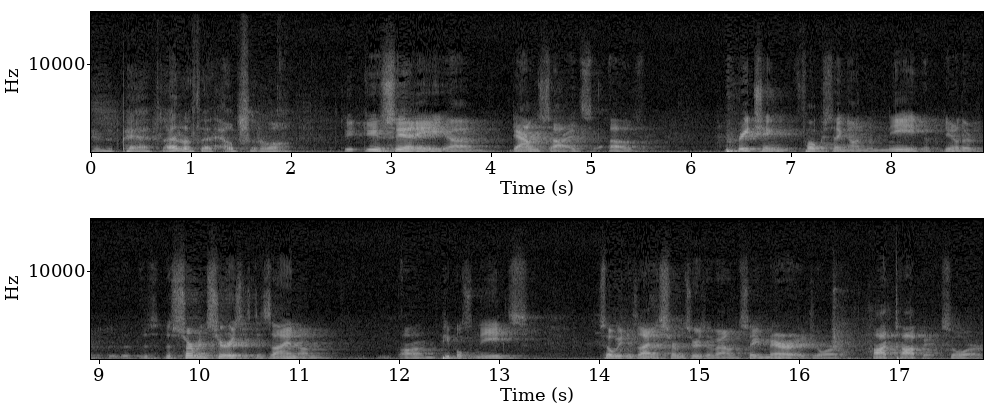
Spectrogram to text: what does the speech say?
in the past. I don't know if that helps at all. Do, you see any um, downsides of preaching focusing on the need? You know, the, the, the sermon series is designed on on people's needs. So we design a sermon series around, say, marriage or hot topics or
